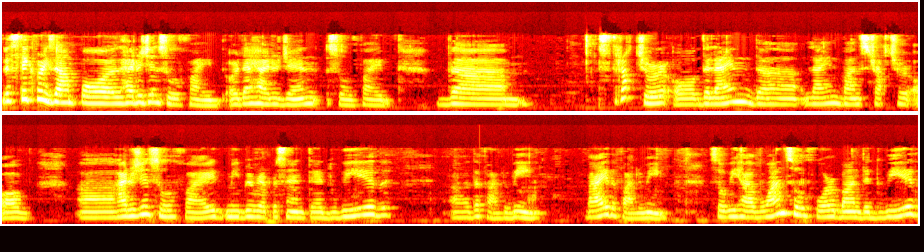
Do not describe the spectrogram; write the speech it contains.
Let's take, for example, hydrogen sulfide or dihydrogen sulfide. The um, structure of the line, the line bond structure of uh, hydrogen sulfide may be represented with uh, the following, by the following. So we have one sulfur bonded with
